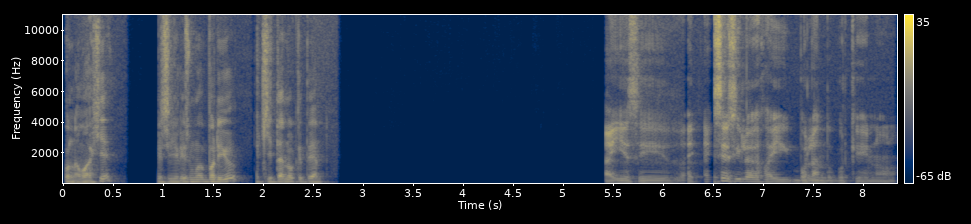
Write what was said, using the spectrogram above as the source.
con la magia, que si eres un mal parido, te quitan lo que te dan. Ahí ese, ese sí lo dejo ahí volando porque no.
